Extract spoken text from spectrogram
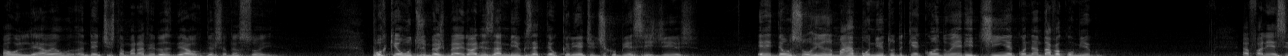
Ah, o Léo é um dentista maravilhoso. Léo, Deus te abençoe. Porque um dos meus melhores amigos é teu cliente, eu descobri esses dias. Ele deu um sorriso mais bonito do que quando ele tinha, quando andava comigo. Eu falei, esse,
